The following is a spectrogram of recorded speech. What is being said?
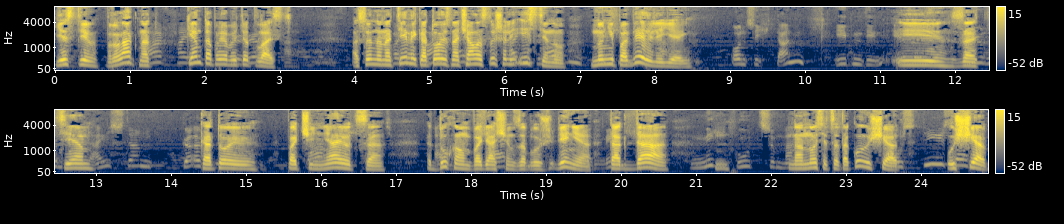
Если враг над кем-то приобретет власть, особенно над теми, которые сначала слышали истину, но не поверили ей, и затем, которые подчиняются духом, вводящим в заблуждение, тогда наносится такой ущерб, ущерб,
